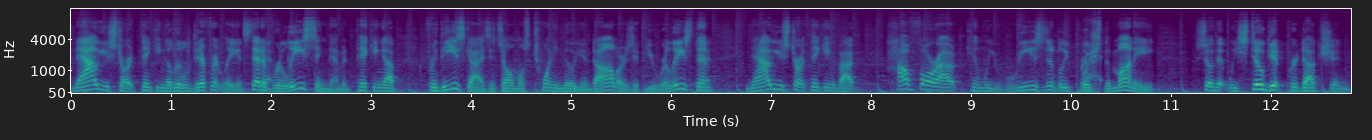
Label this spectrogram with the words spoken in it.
Now you start thinking a little differently. Instead of releasing them and picking up for these guys, it's almost $20 million if you release them. Now you start thinking about how far out can we reasonably push Right. the money so that we still get production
